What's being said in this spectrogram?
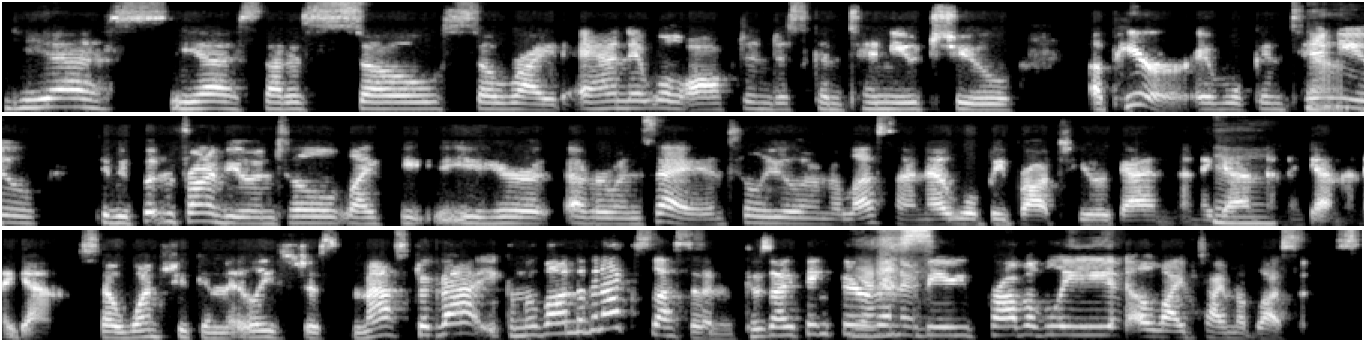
Yes, yes, that is so, so right. And it will often just continue to appear. It will continue to be put in front of you until like you, you hear everyone say until you learn a lesson it will be brought to you again and again yeah. and again and again so once you can at least just master that you can move on to the next lesson because i think they're yes. going to be probably a lifetime of lessons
